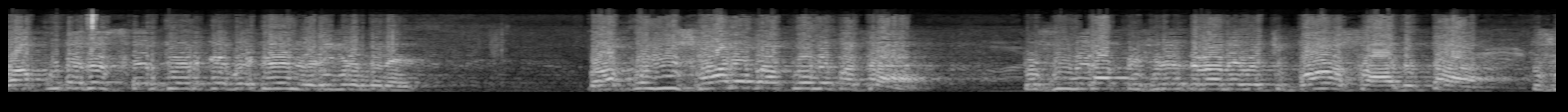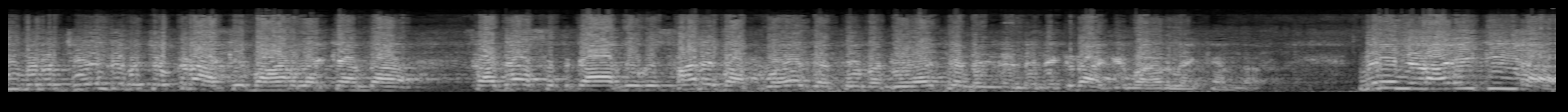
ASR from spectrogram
ਬਾਪੂ ਤਾਂ ਇੱਥੇ ਸਿਰ ਜੋੜ ਕੇ ਬੈਠੇ ਨੇ, ਲੜੀ ਜਾਂਦੇ ਨੇ। ਬਾਪੂ ਜੀ ਸਾਰੇ ਬਾਪੂ ਨੂੰ ਪਤਾ ਹੈ। ਤੁਸੀਂ ਮੇਰਾ ਪਿਛਲੇ ਦਿਨਾਂ ਦੇ ਵਿੱਚ ਬਹੁਤ ਸਾਥ ਦਿੱਤਾ। ਤੁਸੀਂ ਮੈਨੂੰ ਜੇਲ੍ਹ ਦੇ ਵਿੱਚੋਂ ਕਢਾ ਕੇ ਬਾਹਰ ਲੈ ਕੇ ਆਂਦਾ। ਸਾਡਾ ਸਤਿਕਾਰਯੋਗ ਸਾਰੇ ਬਾਪੂ ਆ ਜੱਥੇਬੰਦੀ ਆ, ਝੰਡੇ ਝੰਡੇ ਨੇ ਕਢਾ ਕੇ ਬਾਹਰ ਲੈ ਕੇ ਆਂਦਾ। ਮੇਰੀ ਲੜਾਈ ਕੀ ਆ?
